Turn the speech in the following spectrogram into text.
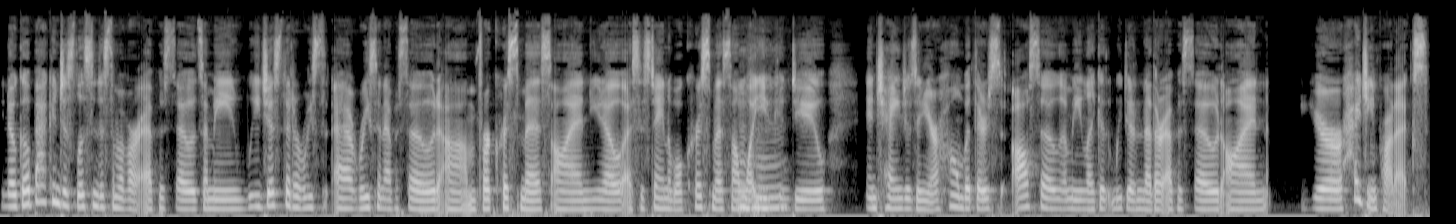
you know, go back and just listen to some of our episodes. I mean, we just did a, rec- a recent episode um, for Christmas on, you know, a sustainable Christmas on what you Mhm. can do in changes in your home. But there's also, I mean, like we did another episode on your hygiene products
